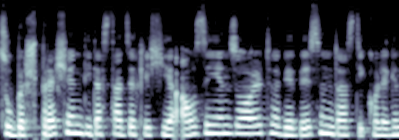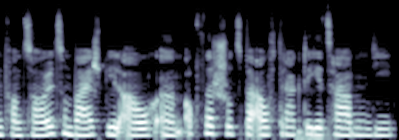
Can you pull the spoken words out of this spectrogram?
zu besprechen, wie das tatsächlich hier aussehen sollte. Wir wissen, dass die Kollegin von Zoll zum Beispiel auch ähm, Opferschutzbeauftragte mhm. jetzt haben, die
